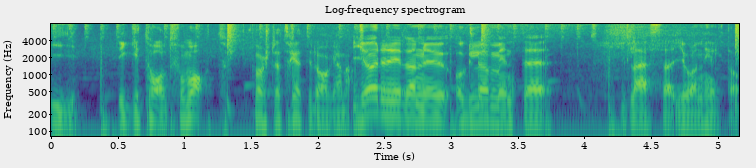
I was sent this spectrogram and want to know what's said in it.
i digitalt format första 30 dagarna. Gör det redan nu och glöm inte läsa Johan Hilton.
